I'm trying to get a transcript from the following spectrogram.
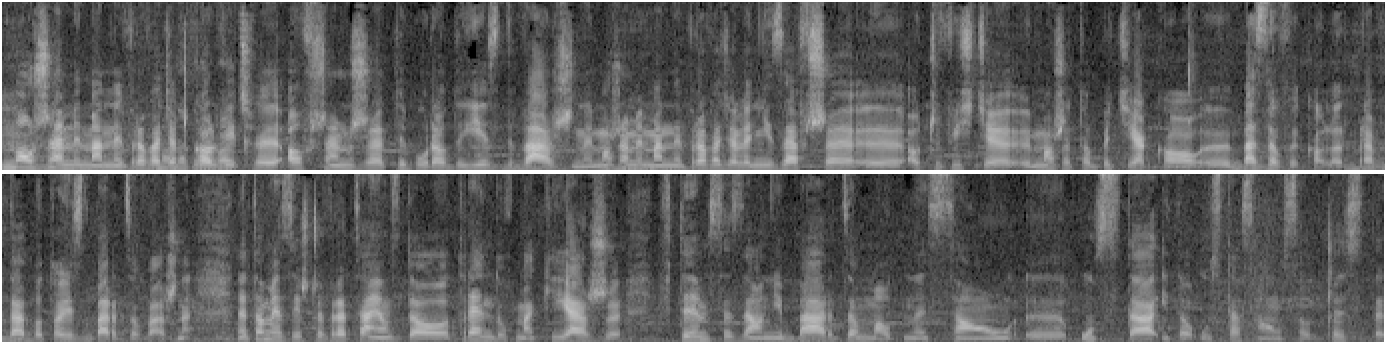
Możemy manewrować, Manewrować. aczkolwiek e, owszem, że typ urody jest ważny. Możemy manewrować, ale nie zawsze e, oczywiście e, może to być jako e, bazowy kolor, prawda? Bo to jest bardzo ważne. Natomiast jeszcze wracając do trendów makijaży, w tym sezonie bardzo modne są usta i to usta są soczyste,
